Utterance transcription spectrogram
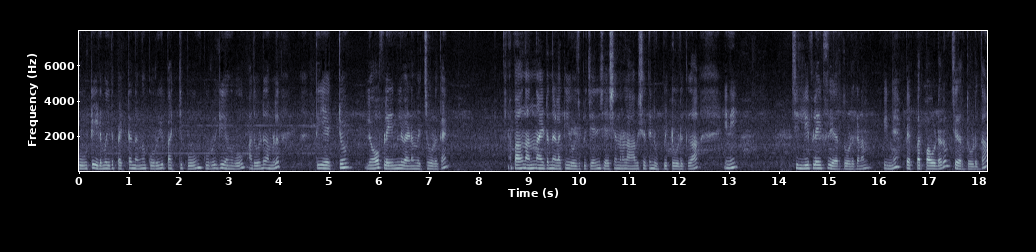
കൂട്ടിയിടുമ്പോൾ ഇത് പെട്ടെന്ന് അങ്ങ് കുറുകി പറ്റിപ്പോവും കുറുകി അങ്ങ് പോവും. അതുകൊണ്ട് നമ്മൾ തീ ഏറ്റവും ലോ ഫ്ലെയിമിൽ വേണം വെച്ച് കൊടുക്കാൻ. അപ്പോൾ അത് നന്നായിട്ടൊന്ന് ഇളക്കി യോജിപ്പിച്ചതിന് ശേഷം നമ്മൾ ആവശ്യത്തിന് ഉപ്പിട്ട് കൊടുക്കുക. ഇനി ചില്ലി ഫ്ലേക്സ് ചേർത്ത് കൊടുക്കണം. പിന്നെ പെപ്പർ പൗഡറും ചേർത്ത് കൊടുക്കാം.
